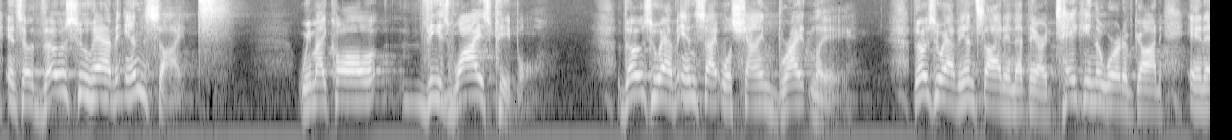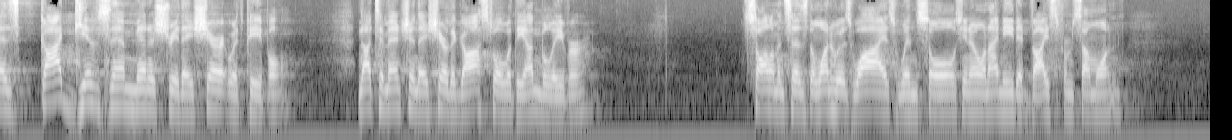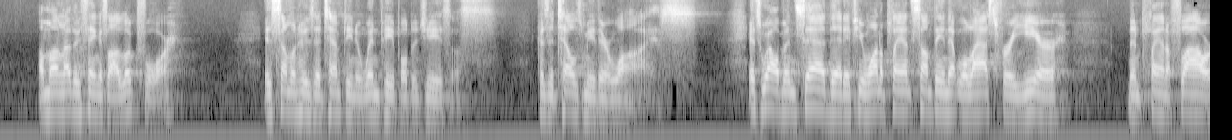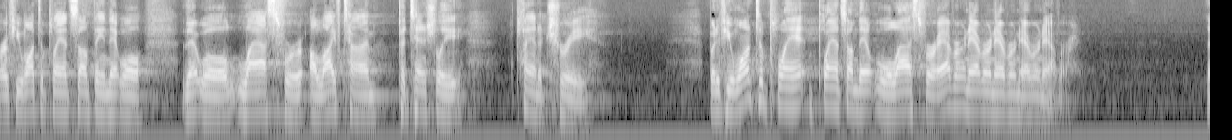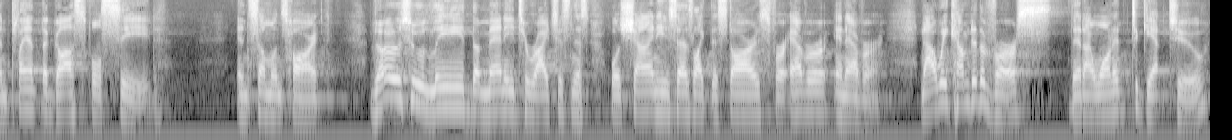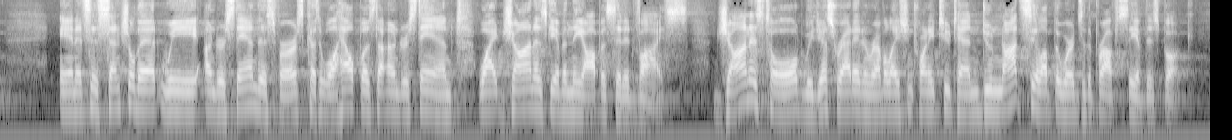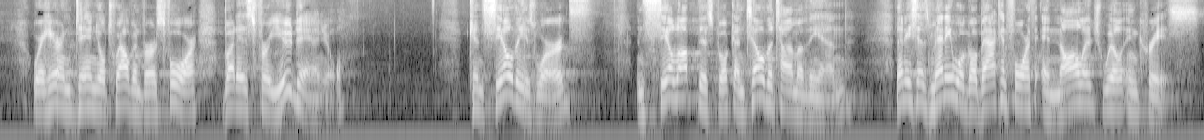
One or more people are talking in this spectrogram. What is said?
And so those who have insight, we might call these wise people. Those who have insight will shine brightly. Those who have insight in that they are taking the word of God and as God gives them ministry, they share it with people. Not to mention, they share the gospel with the unbeliever. Solomon says, The one who is wise wins souls. You know, when I need advice from someone, among other things I look for, is someone who's attempting to win people to Jesus because it tells me they're wise. It's well been said that if you want to plant something that will last for a year, then plant a flower. If you want to plant something that will, that will last for a lifetime, potentially plant a tree. But if you want to plant, plant something that will last forever and ever and ever and ever and ever, then plant the gospel seed in someone's heart. Those who lead the many to righteousness will shine, he says, like the stars forever and ever. Now we come to the verse that I wanted to get to. And it's essential that we understand this verse because it will help us to understand why John is given the opposite advice. John is told, we just read it in Revelation 22:10, do not seal up the words of the prophecy of this book. We're here in Daniel 12 and verse 4, but as for you, Daniel, conceal these words and seal up this book until the time of the end. Then he says, Many will go back and forth, and knowledge will increase.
